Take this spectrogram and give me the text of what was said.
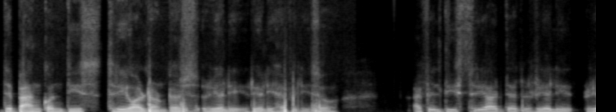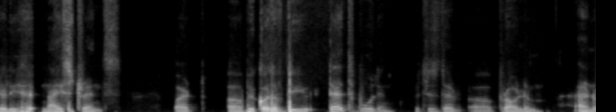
they bank on these three all rounders really really heavily. So I feel these three are their really really he- nice strengths, but uh, because of the death bowling, which is their uh, problem, and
